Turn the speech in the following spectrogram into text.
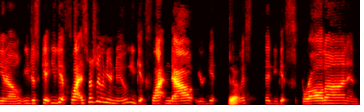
you know, you just get you get flat, especially when you're new, you get flattened out, you get yeah. twisted, you get sprawled on, and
